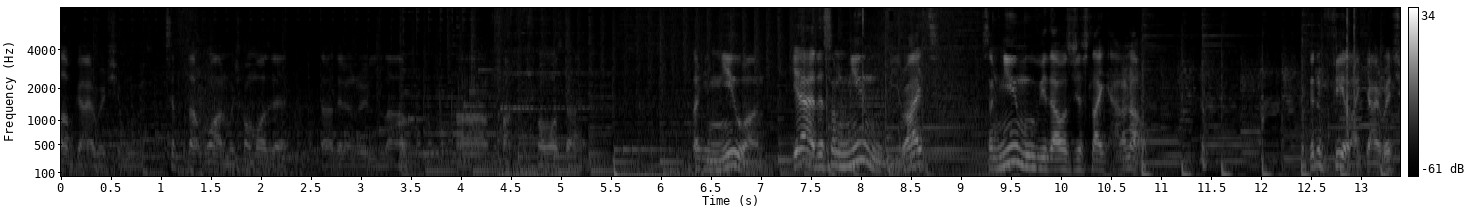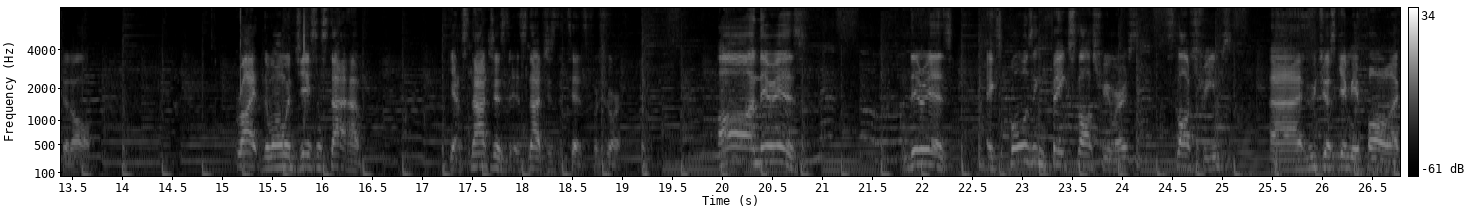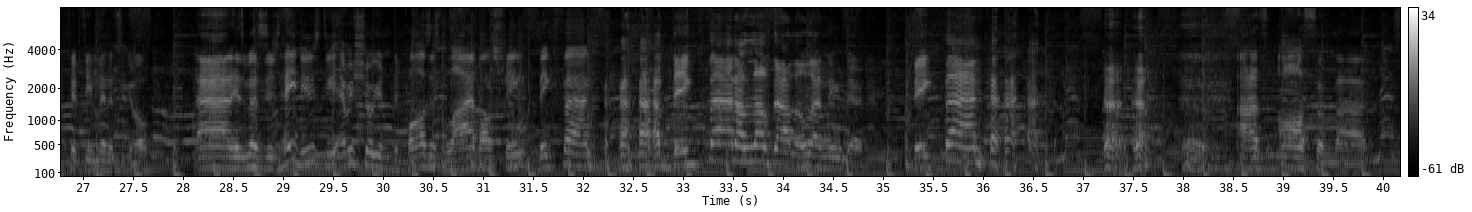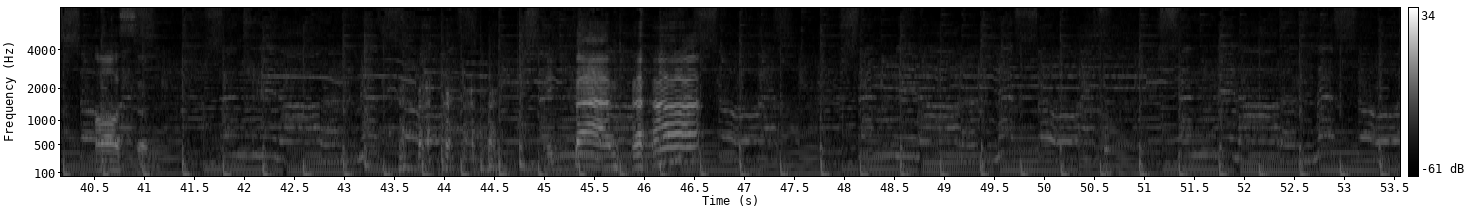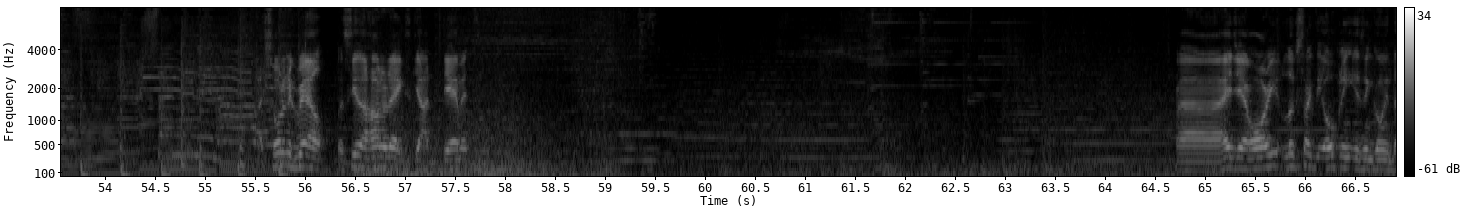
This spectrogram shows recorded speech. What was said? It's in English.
love Guy Ritchie movies, except for that one. Which one was it that I didn't really love? Uh, fuck, which one was that? Like a new one. Yeah, there's some new movie, right? Some new movie that was just like I don't know. It Didn't feel like Guy Ritchie at all. Right, the one with Jason Statham. Yeah, it's not just it's not just the tits for sure. Oh, and there he is. There he is, exposing fake slot streamers, slot streams, uh, who just gave me a follow like 15 minutes ago. And his message is, hey dudes, do you ever show your deposits live on stream? Big fan. Big fan. I love that little ending there. Big fan. That's awesome, man. Awesome. Big fan. Sword and the Grail. Let's see the 100 eggs. God damn it. Are you? Looks like the opening isn't going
